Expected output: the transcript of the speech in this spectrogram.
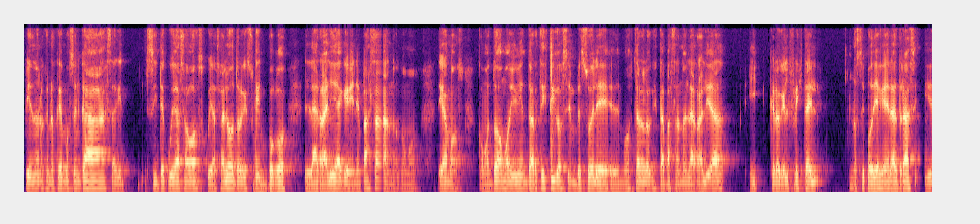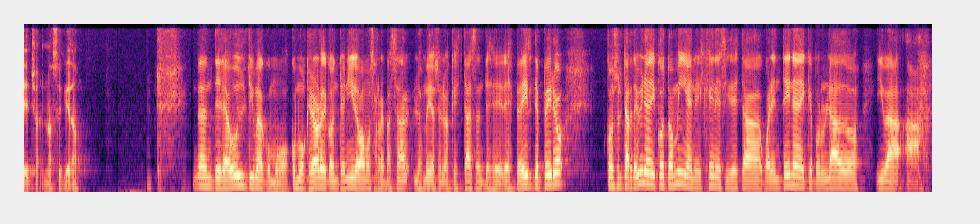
pidiéndonos que nos quedemos en casa, que si te cuidas a vos, cuidas al otro, que es un poco la realidad que viene pasando, como, digamos, como todo movimiento artístico siempre suele demostrar lo que está pasando en la realidad, y creo que el freestyle no se podía quedar atrás, y de hecho no se quedó. Dante, la última, como, creador de contenido, vamos a repasar los medios en los que estás antes de despedirte, pero consultarte, vi una dicotomía en el génesis de esta cuarentena de que por un lado iba a,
